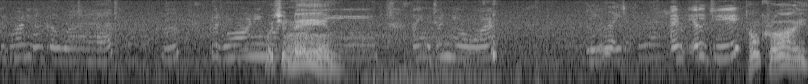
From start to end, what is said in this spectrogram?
Good morning, Uncle Well. Hmm? Good morning. What's your name? I'm Junior. I'm LG. Don't cry.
